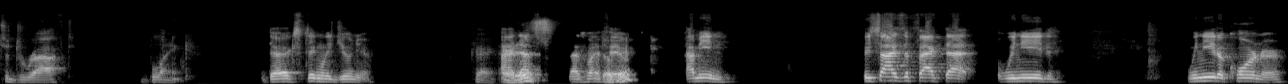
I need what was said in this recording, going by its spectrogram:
to draft blank. Derek Stingley Jr. Okay. And that's, that's my favorite. Okay. I mean, besides the fact that we need we need a corner,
